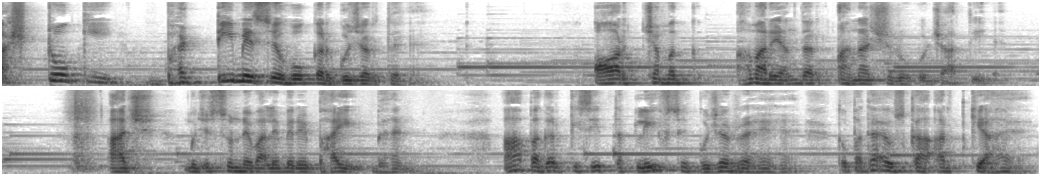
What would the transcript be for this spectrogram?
कष्टों की भट्टी में से होकर गुजरते हैं और चमक हमारे अंदर आना शुरू हो जाती है। आज मुझे सुनने वाले मेरे भाई, बहन, आप अगर किसी तकलीफ़ से गुजर रहे हैं तो पता है उसका अर्थ क्या है?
